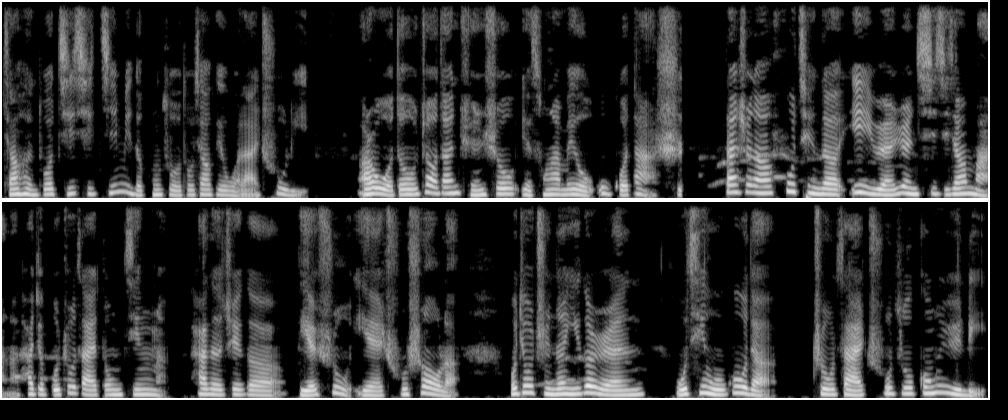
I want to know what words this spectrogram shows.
将很多极其机密的工作都交给我来处理，而我都照单全收，也从来没有误过大事。但是呢，父亲的议员任期即将满了，他就不住在东京了，他的这个别墅也出售了，我就只能一个人无亲无故的住在出租公寓里。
